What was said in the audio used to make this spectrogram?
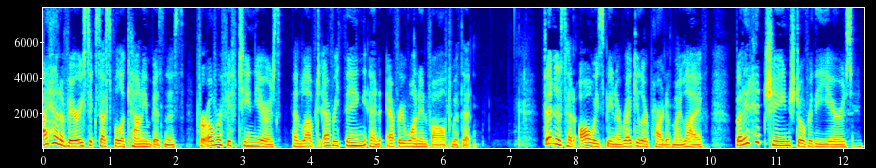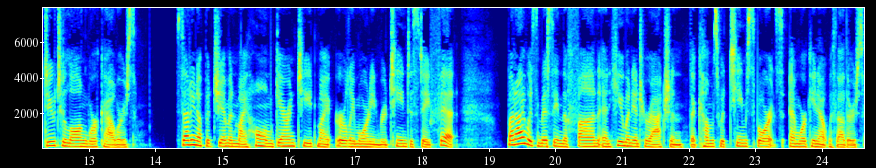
I had a very successful accounting business for over 15 years and loved everything and everyone involved with it. Fitness had always been a regular part of my life, but it had changed over the years due to long work hours. Setting up a gym in my home guaranteed my early morning routine to stay fit, but I was missing the fun and human interaction that comes with team sports and working out with others.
